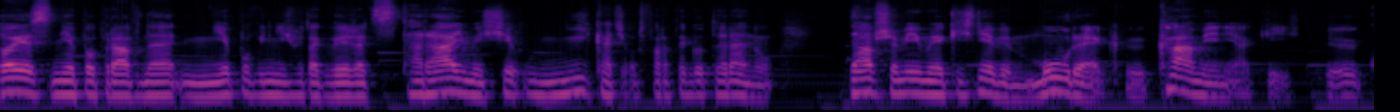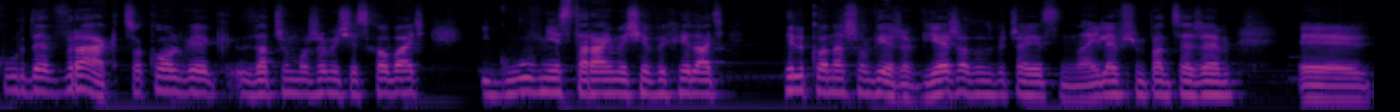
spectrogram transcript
To jest niepoprawne, nie powinniśmy tak wyjeżdżać. Starajmy się unikać otwartego terenu. Zawsze miejmy jakiś, nie wiem, murek, kamień jakiś, kurde, wrak, cokolwiek, za czym możemy się schować i głównie starajmy się wychylać tylko naszą wieżę. Wieża zazwyczaj jest najlepszym pancerzem. Yy,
